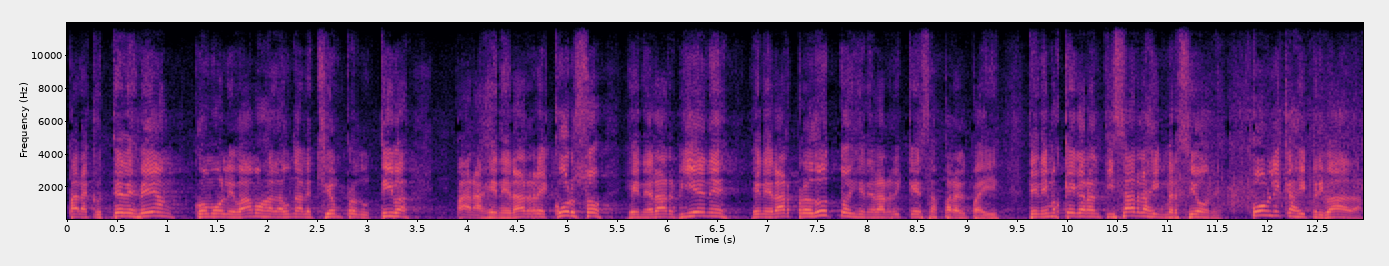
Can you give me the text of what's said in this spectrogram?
para que ustedes vean cómo le vamos a dar una lección productiva para generar recursos, generar bienes, generar productos y generar riquezas para el país. Tenemos que garantizar las inversiones públicas y privadas.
